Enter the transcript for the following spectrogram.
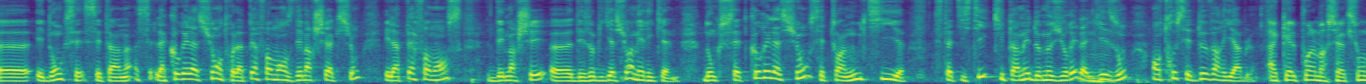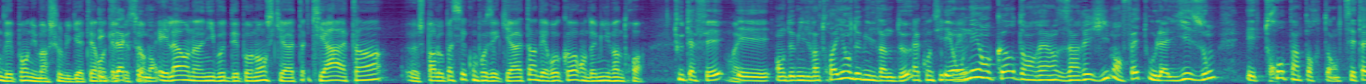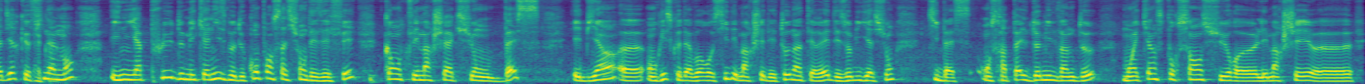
et donc c'est un la corrélation entre la performance des marchés actions et la performance des marchés des obligations américaines. Donc cette corrélation, c'est un outil statistique qui permet de mesurer la liaison entre ces deux variables. À quel point le marché action dépend du marché obligataire en quelque sorte. Et là, on a un niveau de dépendance qui a, qui a atteint je parle au passé composé, qui a atteint des records en 2023. Tout à fait. Et en 2023 et en 2022. Ça continue, et on est encore dans un régime en fait où la liaison est trop importante. C'est-à-dire que finalement, il n'y a plus de mécanisme de compensation des effets. Quand les marchés actions baissent, eh bien, euh, on risque d'avoir aussi des marchés des taux d'intérêt, des obligations qui baissent. On se rappelle 2022, moins 15% sur euh, les marchés,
